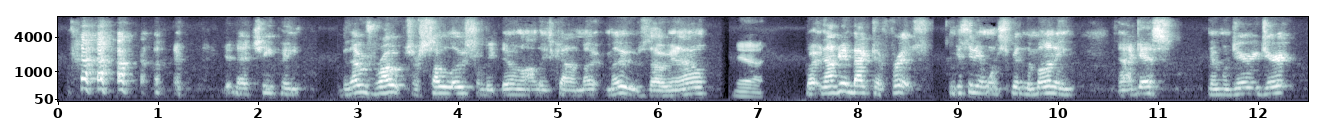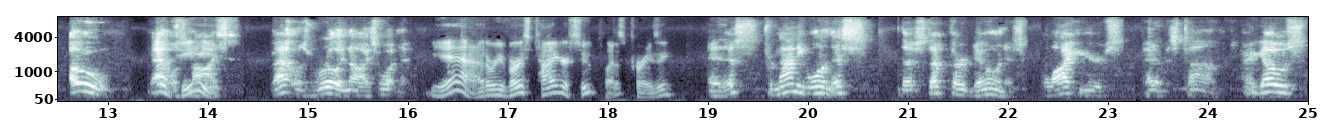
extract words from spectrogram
getting that cheap heat. But those ropes are so loose to be doing all these kind of moves, though. You know. Yeah. But now getting back to Fritz, I guess he didn't want to spend the money, and I guess then when Jerry Jerry, oh, that Oh, was jeez. nice. That was really nice, wasn't it? Yeah, at a reverse tiger suplex. That's crazy. And this for '91, this the stuff they're doing is light years ahead of its time. There he goes.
